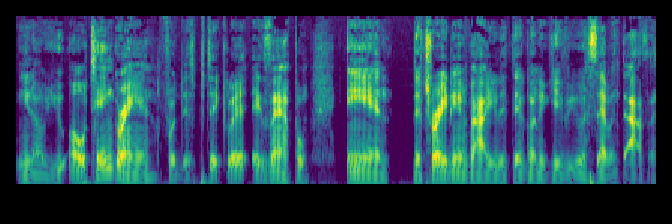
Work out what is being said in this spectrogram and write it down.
you know, you owe 10 grand for this particular example and the trade-in value that they're going to give you is 7000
